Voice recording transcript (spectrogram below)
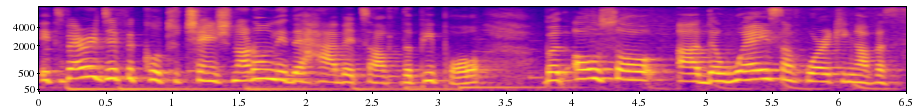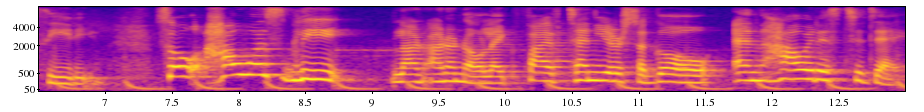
it's very difficult to change not only the habits of the people, but also uh, the ways of working of a city. So how was Lee I don't know, like five, ten years ago and how it is today?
